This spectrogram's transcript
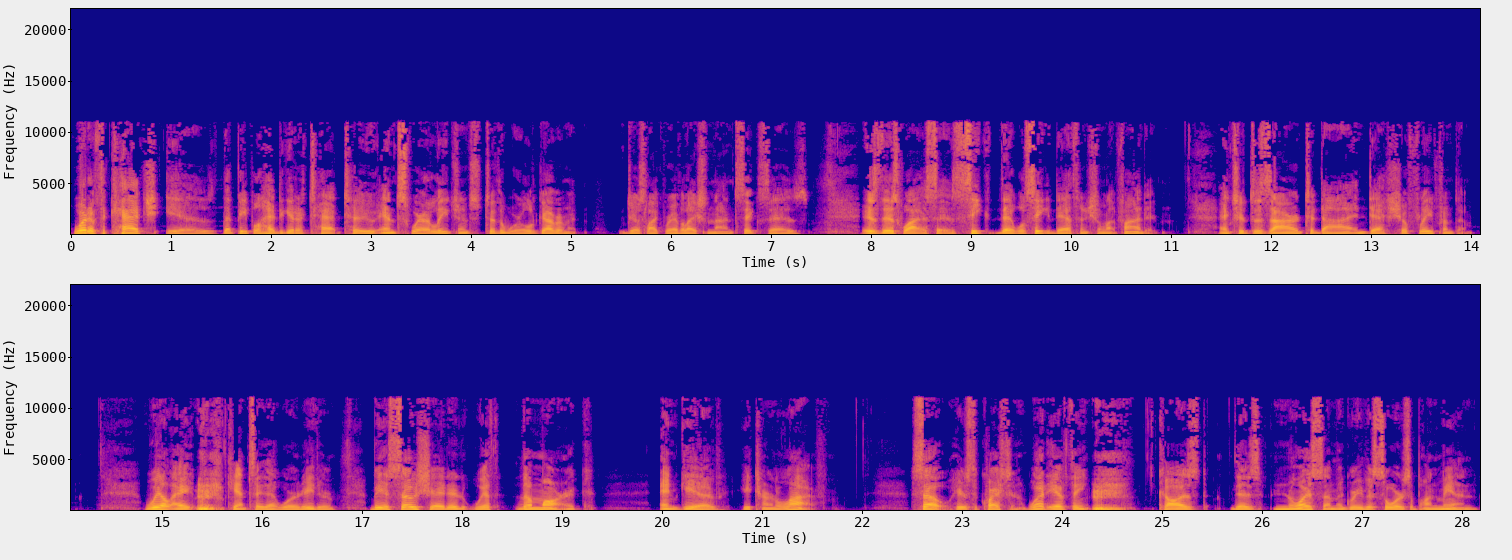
What if the catch is that people had to get a tattoo and swear allegiance to the world government? Just like Revelation 9 6 says. Is this why it says, Seek they will seek death and shall not find it? and shall desire to die, and death shall flee from them. Will a, can't say that word either, be associated with the mark and give eternal life? So, here's the question. What if they caused those noisome and grievous sores upon men,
